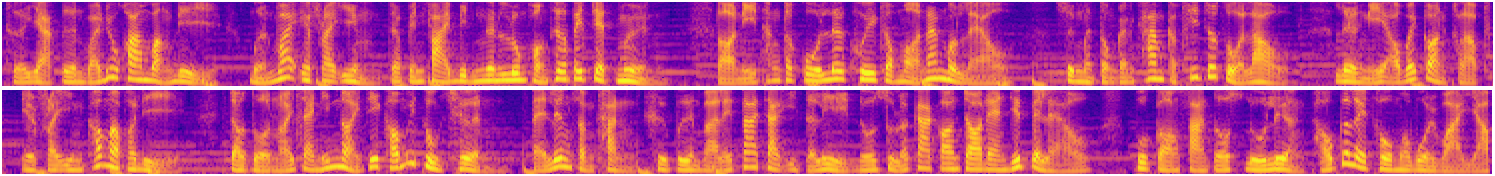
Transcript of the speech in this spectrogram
เธออยากเตือนไว้ด้วยความหวังดี เหมือนว่าเอฟราอิมจะเป็นฝ่ายบิดเงินลุงของเธอไปเจ็ดหมื่นตอนนี้ทั้งตระกูลเลิกคุยกับหมอนั่นหมดแล้ว ซึ่งมันตรงกันข้ามกับที่เจ้าตัวเล่า เรื่องนี้เอาไว้ก่อนครับ เอฟราอิมเข้ามาพอดี เจ้าตัวน้อยใจนิดหน่อยที่เขาไม่ถูกเชิญ แต่เรื่องสำคัญคือปืนบาเลต้าจากอิตาลีโดนศุลกากรจอแดนยึดไปแล้ว ผู้กองซานโตสรู้เรื่องเขาก็เลยโทรมาโวยวายยับ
